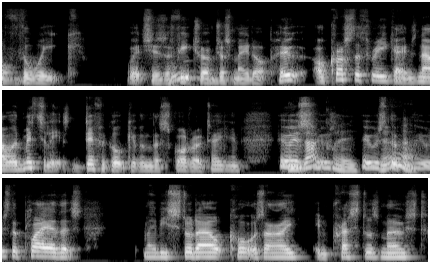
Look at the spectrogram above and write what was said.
of the week? Which is a feature I've just made up. Who across the three games? Now, admittedly, it's difficult given the squad rotation. Who is who's- Exactly, who is the yeah. who is the player that's maybe stood out, caught us eye, impressed us most?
